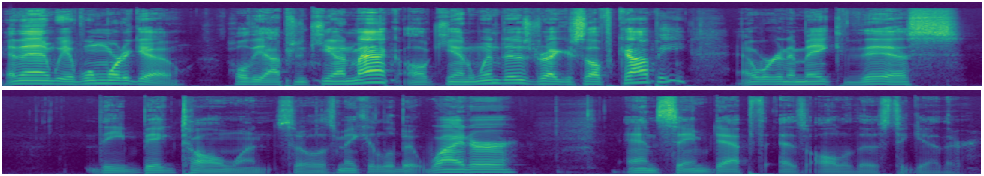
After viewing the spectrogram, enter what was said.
And then we have one more to go. Hold the Option key on Mac, Alt key on Windows, drag yourself a copy, and we're going to make this the big tall one. So let's make it a little bit wider and same depth as all of those together.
